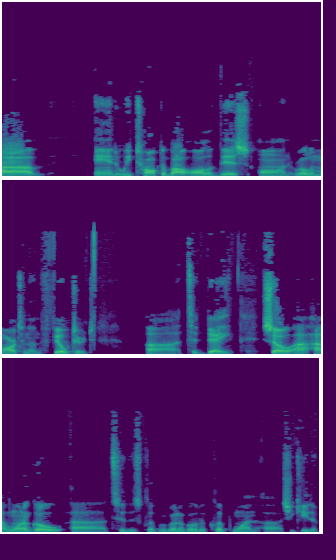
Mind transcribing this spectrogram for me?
Uh, and we talked about all of this on Roland Martin Unfiltered uh, today. So I, I want to go uh, to this clip. We're going to go to clip one, uh, Shakita.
